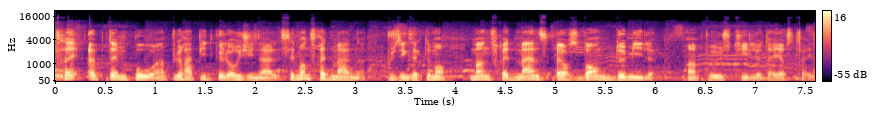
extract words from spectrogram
Très up-tempo, hein, plus rapide que l'original. C'est Manfred Mann, plus exactement Manfred Mann's Earth Band 2000, un peu style Dire Straits.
